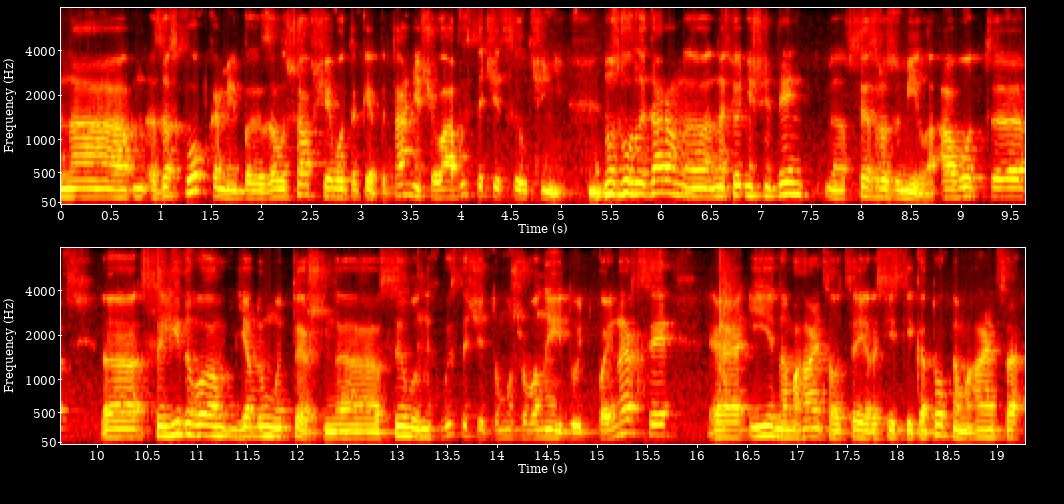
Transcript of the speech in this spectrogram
на за скобками би залишав ще от таке питання: що а вистачить сил чи ні? Ну з вугледаром е, на сьогоднішній день е, все зрозуміло. А от е, е, Селідово, я думаю, теж е, сил у них вистачить, тому що вони йдуть по інерції е, і намагаються оцей російський каток, намагається.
